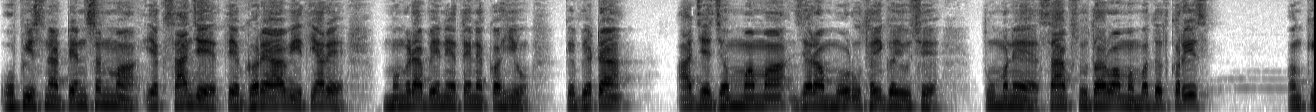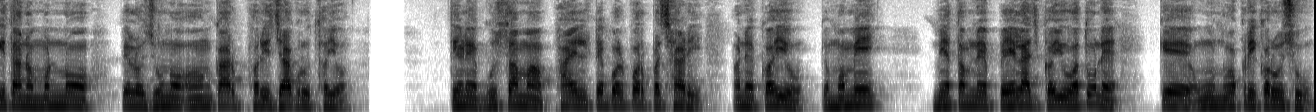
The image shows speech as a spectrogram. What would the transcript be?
ઓફિસના ટેન્શનમાં એક સાંજે તે ઘરે આવી ત્યારે મંગળાબેને તેને કહ્યું કે, બેટા, આજે જમવામાં જરા મોડું થઈ ગયું છે. તું મને શાક સુધારવામાં મદદ કરીશ? અંકિતાના મનનો પેલો જૂનો અહંકાર ફરી જાગૃત થયો. તેણે ગુસ્સામાં ફાઇલ ટેબલ પર પછાડી અને કહ્યું કે, મમ્મી, મેં તમને પહેલાં જ કહ્યું હતું ને કે હું નોકરી કરું છું.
